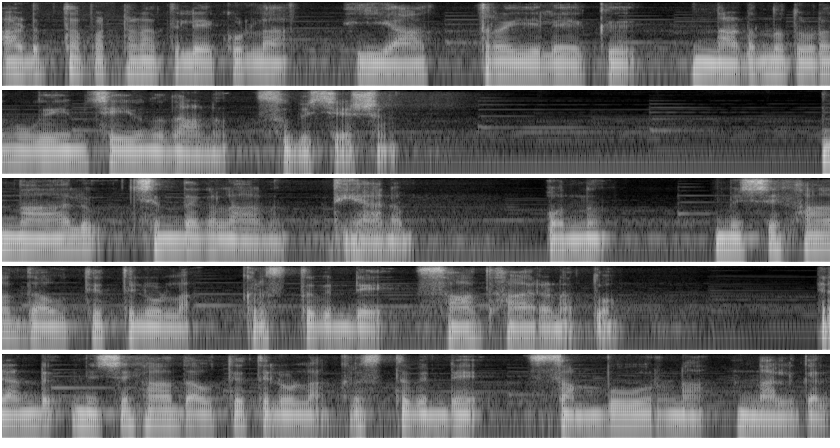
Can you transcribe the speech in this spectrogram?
അടുത്ത പട്ടണത്തിലേക്കുള്ള യാത്രയിലേക്ക് നടന്നു തുടങ്ങുകയും ചെയ്യുന്നതാണ് സുവിശേഷം. നാലു ചിന്തകളാണ് ധ്യാനം. ഒന്ന് മിശിഹാ ദൗത്യത്തിലുള്ള ക്രിസ്തുവിന്റെ സാധാരണത്വം. രണ്ട് മിശിഹാ ദൗത്യത്തിലുള്ള ക്രിസ്തുവിന്റെ സമ്പൂർണ നൽകൽ.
